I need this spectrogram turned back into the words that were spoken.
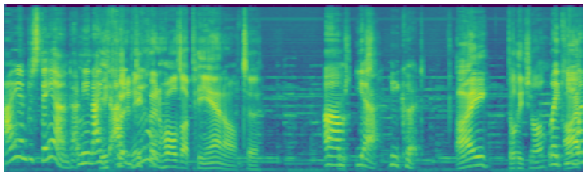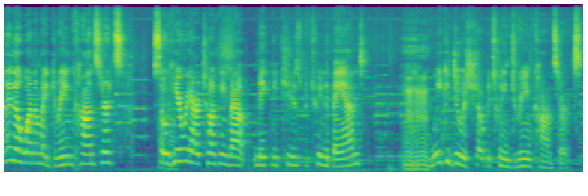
I understand. I mean, I, he, I couldn't, he couldn't hold a piano to Um, yeah, he could. I Billy Joel. Like, you I- want to know one of my dream concerts? So Uh-huh. here we are talking about make me choose between a band. Mhm. We could do a show between dream concerts.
